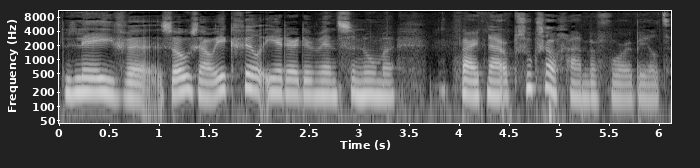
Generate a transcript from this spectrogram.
leven. Zo zou ik veel eerder de mensen noemen waar ik naar op zoek zou gaan, bijvoorbeeld.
